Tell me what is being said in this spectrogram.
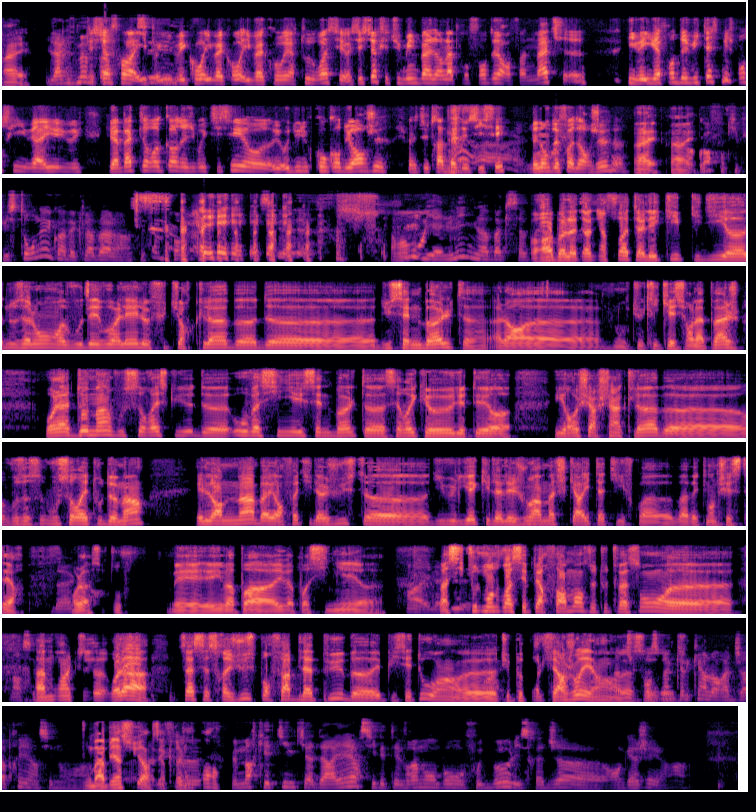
ouais. Il arrive même C'est pas sûr à il, va courir, il, va courir, il va courir tout droit. C'est c'est sûr que si tu mets une balle dans la profondeur en fin de match, euh, il va, il va prendre de vitesse, mais je pense qu'il va, il va battre le record de Djibril Cissé au, au, du concours du hors-jeu. Je sais pas si tu te rappelles de Cissé, Ah, le nombre de fois d'hors-jeu. Ouais, ouais. Encore, faut qu'il puisse tourner quoi avec la balle. hein. C'est ça le problème. Parce que, à un moment, il y a une ligne là-bas qui s'appelle. Oh, bah, la dernière fois, tu as l'équipe qui dit euh, Nous allons euh, vous dévoiler le futur club euh, de, euh, du Bolt. Alors, euh, donc tu cliquais sur la page. Voilà, demain, vous saurez ce que- de, où va signer Usain Bolt. Euh, C'est vrai qu'il était, euh, il recherchait un club. euh, vous, vous saurez tout demain. Et le lendemain, bah, en fait, il a juste euh, divulgué qu'il allait jouer un match caritatif quoi, euh, avec Manchester. Voilà, c'est tout. Mais il va pas, il va pas signer. euh, Ouais, bah, si tout le monde voit ses performances, de toute façon, euh, Non, à moins que. euh, voilà, ça, ce serait juste pour faire de la pub, euh, et puis c'est tout. Hein, euh, Ouais. Tu peux pas le faire jouer. Hein, Ah, ce- penses bien que quelqu'un l'aurait déjà pris, hein, sinon. hein. Bah, bien sûr, ça ferait le, longtemps. le marketing qu'il y a derrière, s'il était vraiment bon au football, il serait déjà engagé. hein.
